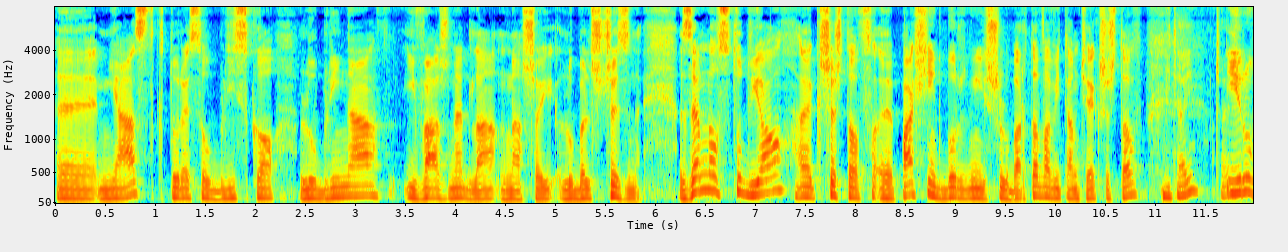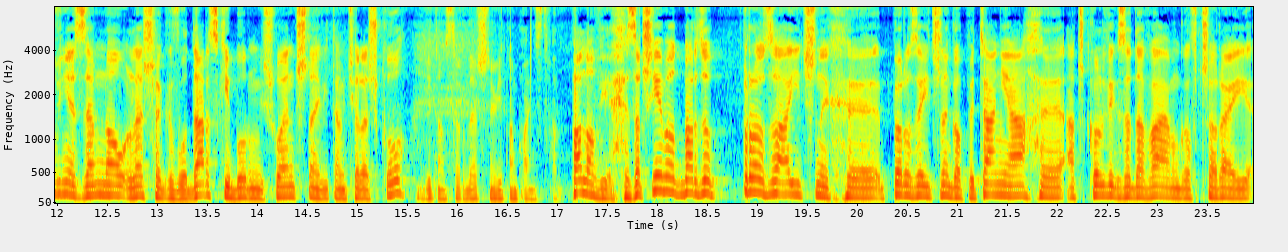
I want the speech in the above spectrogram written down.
e, miast, które są blisko Lublina i ważne dla naszej Lubelszczyzny. Ze mną w studio e, Krzysztof e, Paśnik, burmistrz Lubartowa. Witam cię, Krzysztof. Witaj. Cześć. I również ze mną Leszek Włodarski, burmistrz Łęcznej. Witam cię, Leszku. Witam serdecznie, witam Państwa. Panowie, zaczniemy od bardzo prozaicznych, e, prozaicznego pytania, e, aczkolwiek zadawałem go wczoraj e,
